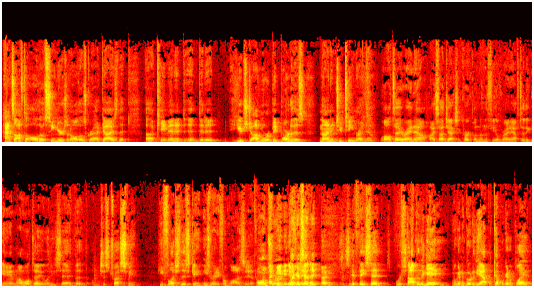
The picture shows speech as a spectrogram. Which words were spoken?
hats off to all those seniors and all those grad guys that uh, came in and, and did a huge job and were a big part of this nine and two team right now. Well, I'll tell you right now. I saw Jackson Kirkland on the field right after the game. I won't tell you what he said, but just trust me. He flushed this game. He's ready for Wazoo. Oh, I'm sure. Like I said, if, I'm- if they said we're stopping the game, we're going to go to the Apple Cup, we're going to play.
